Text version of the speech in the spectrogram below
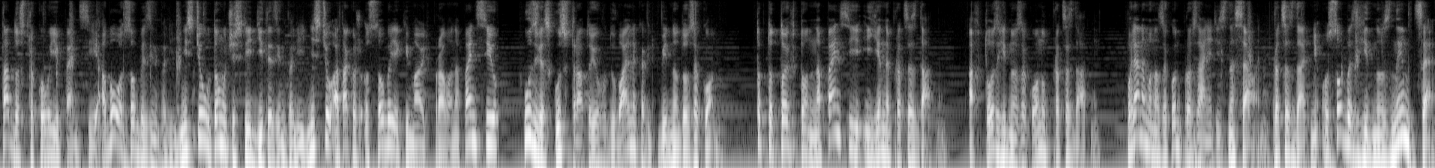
та дострокової пенсії, або особи з інвалідністю, у тому числі діти з інвалідністю, а також особи, які мають право на пенсію у зв'язку з втратою годувальника відповідно до закону. Тобто той, хто на пенсії і є непрацездатним, а хто згідно закону працездатний. Поглянемо на закон про зайнятість населення. Працездатні особи згідно з ним це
